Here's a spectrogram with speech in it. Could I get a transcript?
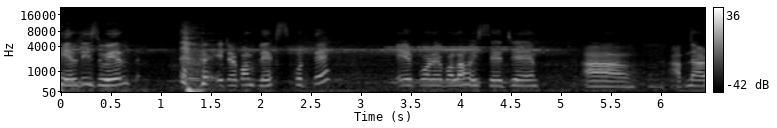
হেলথ ইজ ওয়েলথ এটা কমপ্লেক্স করতে। এরপরে বলা হয়েছে যে আপনার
